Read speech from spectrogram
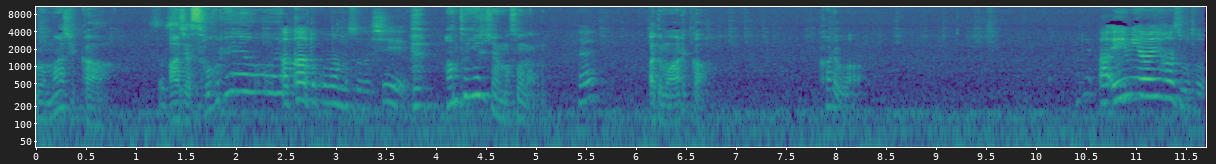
うわマジか。そうそう。あじゃあそれをアカート・コバンもそうだし。えアントニー・エリちゃんもそうなの？え？あでもあれか。彼は。あエイミー・アインハウスもそう。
